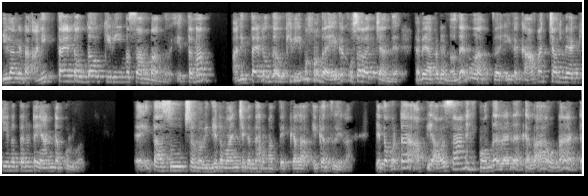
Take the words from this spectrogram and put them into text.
ඊළඟට අනිත් අයට උදව් කිරීම සම්බන්ධව. එතනත් අනිත් අයට උදව් කිරීම හොඳයි. ඒක කුසල ඡන්දය. හැබැයි අපිට නොදැනුවත්ව ඒක කාමච්ඡන්දයක් කියන තැනට යන්න පුළුවන්. ඊට සූක්ෂම විදිහට වංචක ධර්මත් එක්කලා එකතු වෙලා. එතකොට අපි අවසානයේ හොඳ වැඩ කළා වුණාට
